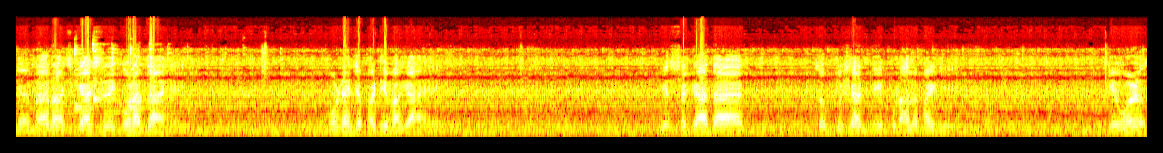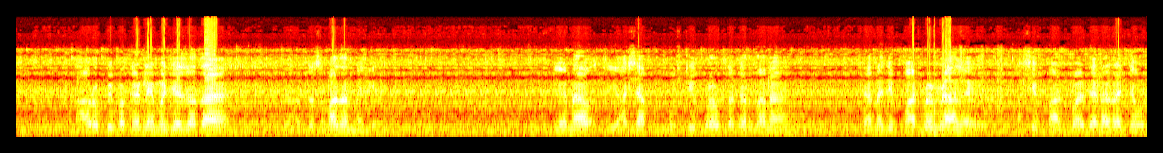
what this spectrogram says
त्यांना राजकीय आश्रय कोणाचा आहे? कोण यांच्या पाठीमागे आहे? हे सगळं आता चौकशी आणखी पुढे आलं पाहिजे. केवळ आरोपी पकडले म्हणजे आता आमचं समाधान नाही आहे यांना अशा गोष्टी प्रवृत्त करताना त्यांना जे पाठबळ मिळालं आहे अशी पाठबळ देणाऱ्यांच्यावर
